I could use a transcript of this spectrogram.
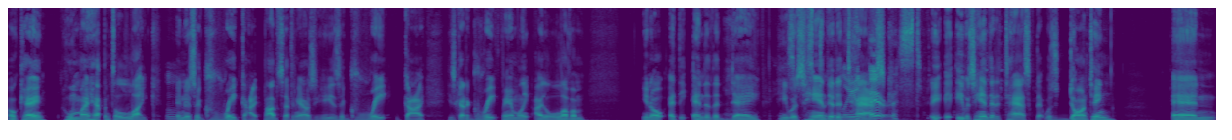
okay, whom I happen to like Mm. and is a great guy. Bob Stefanowski is a great guy. He's got a great family. I love him. You know, at the end of the day, he He's was handed a task. He, he was handed a task that was daunting, and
